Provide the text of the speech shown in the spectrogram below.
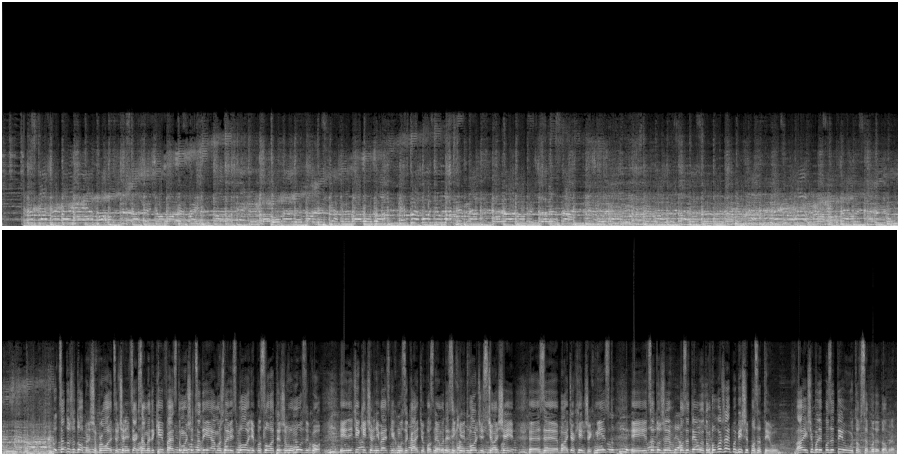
Добре, що проводиться в Чернівцях саме такий фест, тому що це дає можливість молоді послухати живу музику і не тільки чернівецьких музикантів познайомитися з їхньою творчістю, а ще й е, з багатьох інших міст. І це дуже позитивно. Тому побажаю побільше позитиву. А якщо буде позитиву, то все буде добре.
